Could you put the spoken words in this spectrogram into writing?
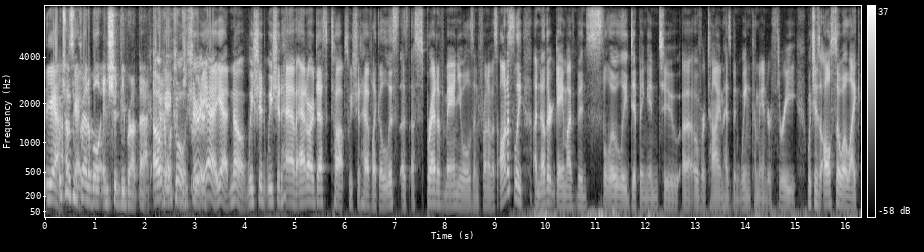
Yeah. which was okay. incredible and should be brought back. Okay, cool. Sure. clear. Yeah, yeah. No, we should we should have at our desktops. We should have like a list, a, a spread of manuals in front of us. Honestly, another game I've been slowly dipping into uh, over time has been Wing Commander Three, which is also a like,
